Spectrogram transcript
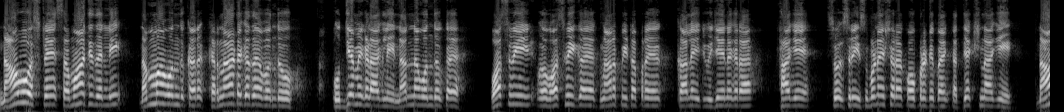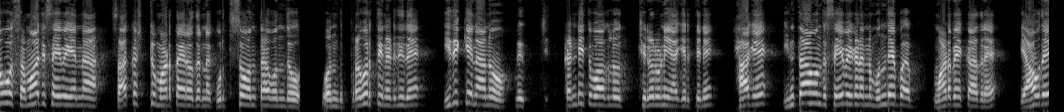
ನಾವು ಅಷ್ಟೇ ಸಮಾಜದಲ್ಲಿ ನಮ್ಮ ಒಂದು ಕರ್- ಕರ್ನಾಟಕದ ಒಂದು ಉದ್ಯಮಿಗಳಾಗಲಿ, ನನ್ನ ಒಂದು ವಾಸವಿ ವಾಸವಿ ಜ್ಞಾನಪೀಠ ಪ್ರ ಕಾಲೇಜ್ ವಿಜಯನಗರ, ಹಾಗೆ ಶ್ರೀ ಸುಬಣೇಶ್ವರ ಕೋಆಪರೇಟಿವ್ ಬ್ಯಾಂಕ್ ಅಧ್ಯಕ್ಷನಾಗಿ ನಾವು ಸಮಾಜ ಸೇವೆಯನ್ನ ಸಾಕಷ್ಟು ಮಾಡ್ತಾ ಇರೋದನ್ನ ಗುರುತಿಸುವಂತಹ ಒಂದು ಒಂದು ಪ್ರವೃತ್ತಿ ನಡೆದಿದೆ. ಇದಕ್ಕೆ ನಾನು ಖಂಡಿತವಾಗ್ಲೂ ಚಿರಋಣಿಯಾಗಿರ್ತೀನಿ. ಹಾಗೆ ಇಂತಹ ಒಂದು ಸೇವೆಗಳನ್ನು ಮುಂದೆ ಮಾಡಬೇಕಾದ್ರೆ ಯಾವುದೇ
